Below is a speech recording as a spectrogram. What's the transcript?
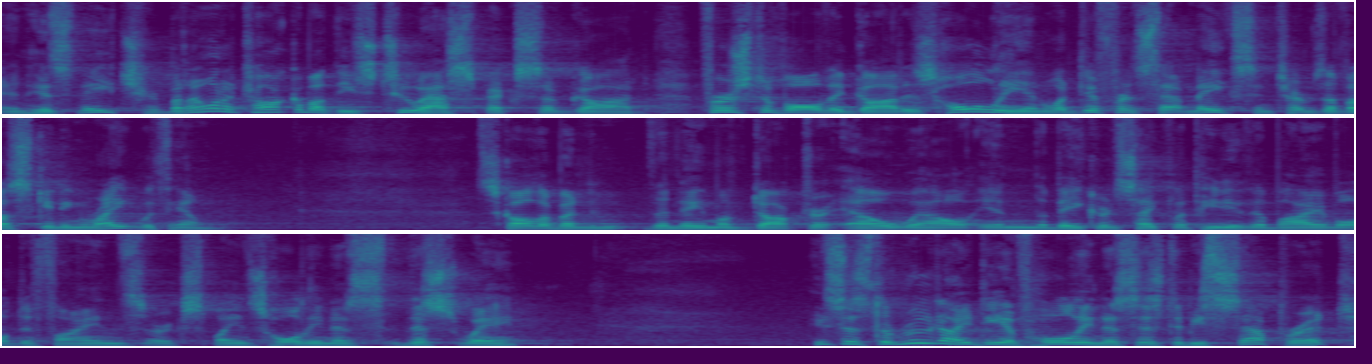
and his nature. But I want to talk about these two aspects of God. First of all, that God is holy and what difference that makes in terms of us getting right with him. Scholar by the name of Dr. Elwell in the Baker Encyclopedia of the Bible defines or explains holiness this way. He says the root idea of holiness is to be separate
